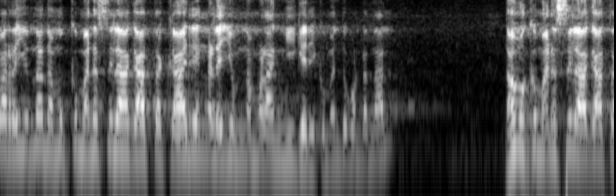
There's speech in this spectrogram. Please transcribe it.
പറയുന്ന നമുക്ക് മനസ്സിലാകാത്ത കാര്യങ്ങളെയും നമ്മൾ അംഗീകരിക്കും. എന്തുകൊണ്ടെന്നാൽ നമുക്ക് മനസ്സിലാകാത്ത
